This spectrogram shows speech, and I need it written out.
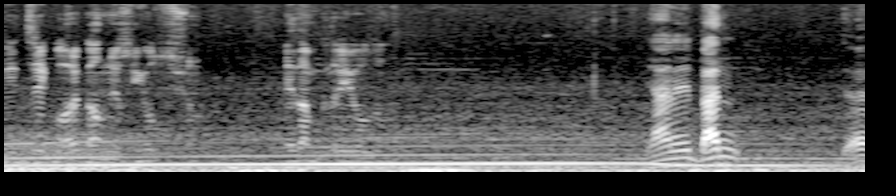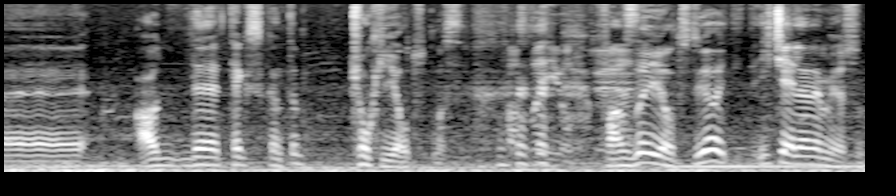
Ve direkt olarak anlıyorsun yol tutuşunu. Neden bu kadar iyi olduğunu. Yani ben eee Audi'de tek sıkıntım çok iyi yol tutması. Fazla iyi yol tutuyor. Fazla yani. iyi yol tutuyor. Hiç eğlenemiyorsun.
